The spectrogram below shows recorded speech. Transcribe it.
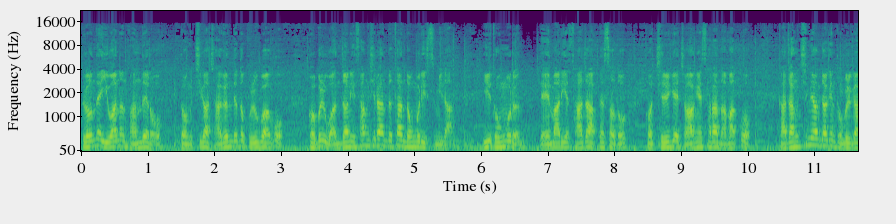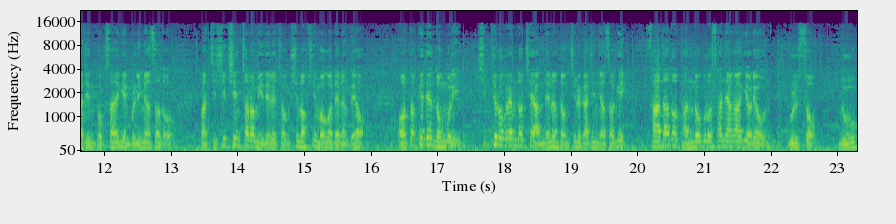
그런데 이와는 반대로 덩치가 작은데도 불구하고 겁을 완전히 상실한 듯한 동물이 있습니다. 이 동물은 네 마리의 사자 앞에서도 거칠게 저항해 살아남았고 가장 치명적인 독을 가진 독사에게 물리면서도 마치 식신처럼 이들을 정신없이 먹어대는데요. 어떻게 된 동물이 10kg도 채 안 되는 덩치를 가진 녀석이 사자도 단독으로 사냥하기 어려운 물소, 누,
